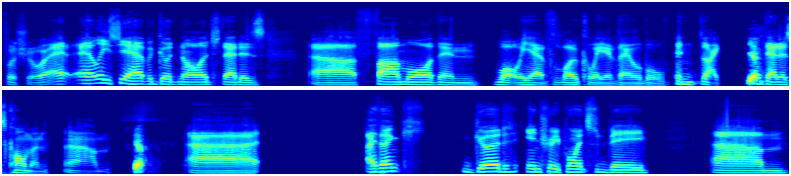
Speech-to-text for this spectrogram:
for sure. At, at least you have a good knowledge that is uh, far more than what we have locally available, and like Yep. that is common. Um, Yep. Uh, I think good entry points would be, um,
